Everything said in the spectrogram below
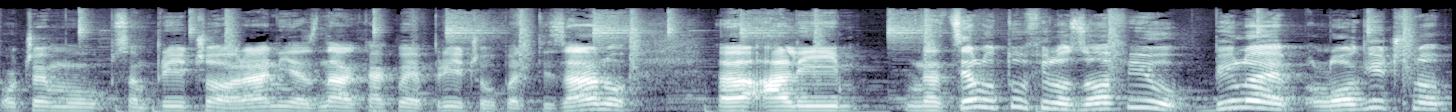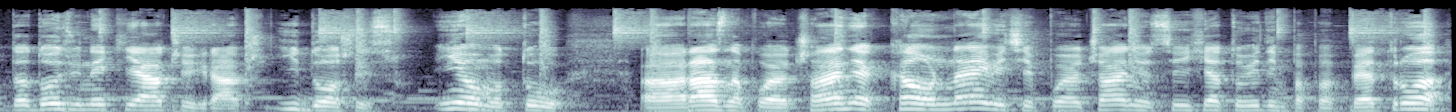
o čemu sam pričao ranije, zna kakva je priča u Partizanu, ali na celu tu filozofiju bilo je logično da dođu neki jači igrači i došli su. Imamo tu razna pojačanja, kao najveće pojačanje od svih, ja to vidim Papa Petrova,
